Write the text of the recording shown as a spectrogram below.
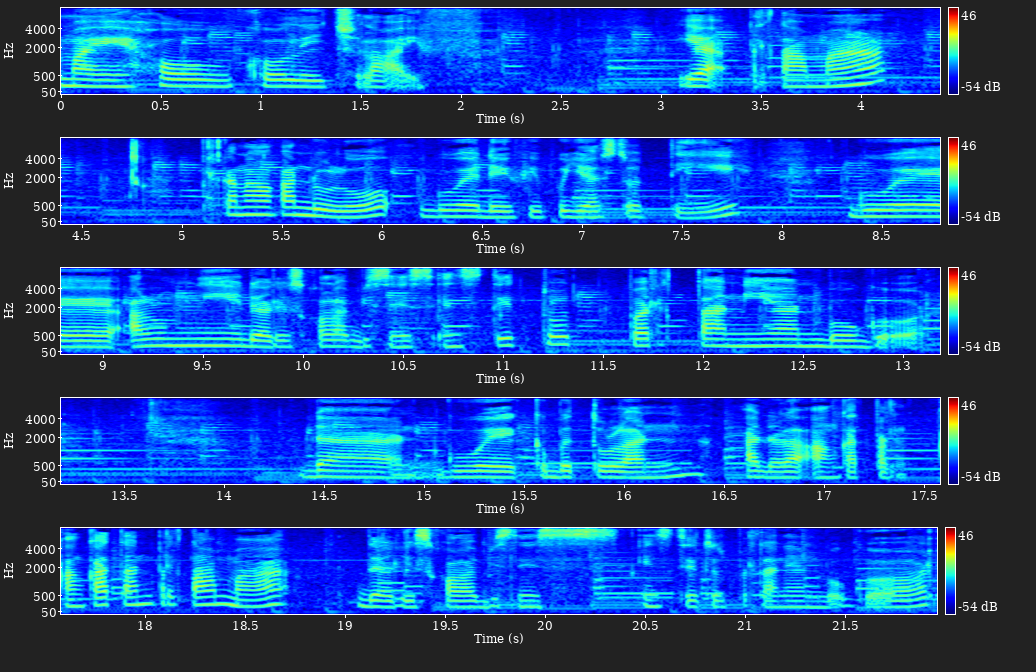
my whole college life. Ya, pertama, perkenalkan dulu, gue Devi Pujastuti. Gue alumni dari Sekolah Bisnis Institut Pertanian Bogor. Dan gue kebetulan adalah angkat per, angkatan pertama dari Sekolah Bisnis Institut Pertanian Bogor.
